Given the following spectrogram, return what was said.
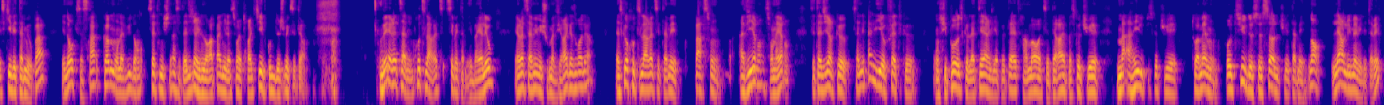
est-ce qu'il est tamé ou pas. Et donc, ça sera comme on a vu dans cette Mishnah, c'est-à-dire il n'aura pas annulation rétroactive, coupe de cheveux, etc. Est-ce que Chutzlaret s'est tamé par son avir, son air? C'est-à-dire que ça n'est pas lié au fait que on suppose que la terre, il y a peut-être un mort, etc. Et parce que tu es ma'ahil, puisque tu es toi-même au-dessus de ce sol, tu es tamé. Non, l'air lui-même, il est tamé.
